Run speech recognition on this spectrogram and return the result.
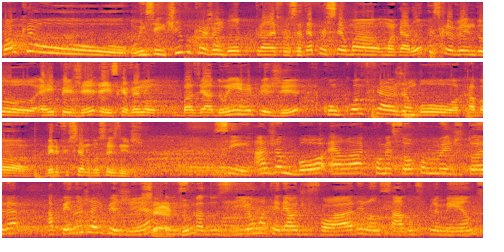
Qual que é o, o incentivo que a Jambô traz para você, até por ser uma, uma garota escrevendo RPG, eh, escrevendo baseado em RPG, com quanto que a Jambô acaba beneficiando vocês nisso? Sim, a Jambô ela começou como uma editora apenas de RPG. Certo. Eles traduziam material de fora e lançavam suplementos.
